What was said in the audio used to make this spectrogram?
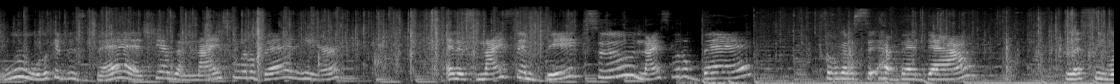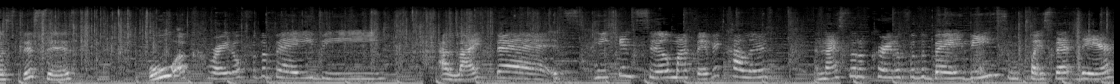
ooh, look at this bed. She has a nice little bed here. And it's nice and big too. Nice little bed. So we're gonna sit her bed down. Let's see what this is. Ooh, a cradle for the baby. I like that. It's pink and teal, my favorite colors. A nice little cradle for the baby. So we place that there.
